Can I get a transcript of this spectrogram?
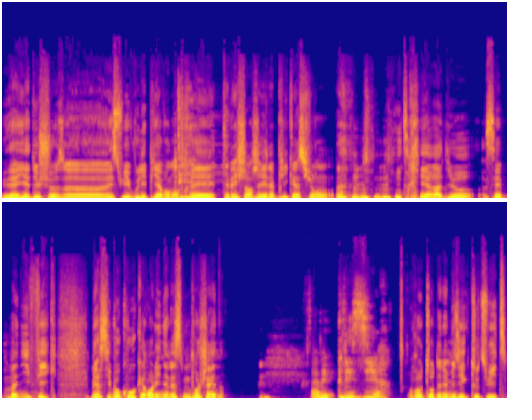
Là, il y a deux choses. Euh, Essuyez-vous les pieds avant d'entrer, téléchargez l'application Nutri Radio. C'est magnifique. Merci beaucoup, Caroline. À la semaine prochaine. Avec plaisir. Retour de la musique tout de suite.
